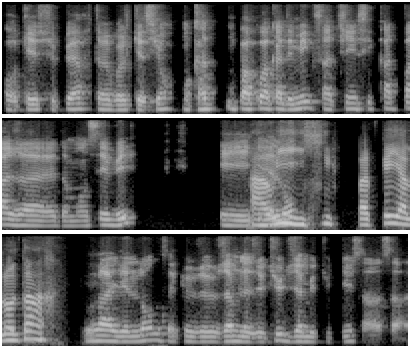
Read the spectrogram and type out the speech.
Ok, super, très bonne question. Mon, parcours académique, ça tient ici quatre pages euh, dans mon CV. Et, ah oui, parce qu'il y a longtemps. Ouais, il est long, c'est que j'aime les études, j'aime étudier, ça, ça,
